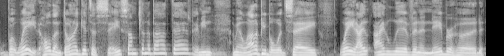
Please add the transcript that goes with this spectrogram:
but wait, hold on. Don't I get to say something about that? I mean, mm. I mean, a lot of people would say, wait, I, I live in a neighborhood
